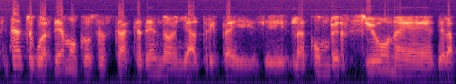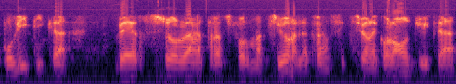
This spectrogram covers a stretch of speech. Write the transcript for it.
Intanto guardiamo cosa sta accadendo negli altri paesi. La conversione della politica verso la trasformazione, la transizione ecologica,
